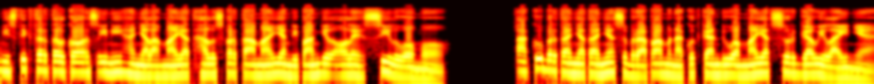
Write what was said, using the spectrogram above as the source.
Mistik Turtle Course ini hanyalah mayat halus pertama yang dipanggil oleh Si Luomo. Aku bertanya-tanya seberapa menakutkan dua mayat surgawi lainnya.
